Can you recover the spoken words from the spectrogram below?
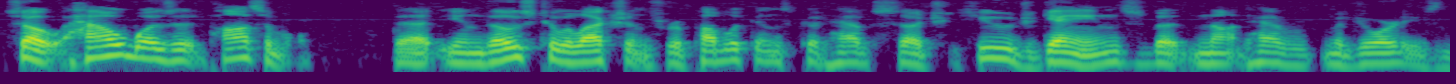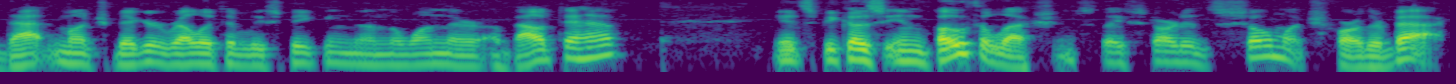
So, how was it possible that in those two elections, Republicans could have such huge gains but not have majorities that much bigger, relatively speaking, than the one they're about to have? It's because in both elections, they started so much farther back.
